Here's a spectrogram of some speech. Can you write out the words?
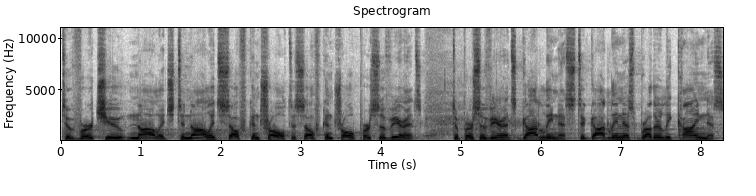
to virtue, knowledge, to knowledge, self control, to self control, perseverance, to perseverance, godliness, to godliness, brotherly kindness,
